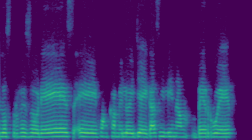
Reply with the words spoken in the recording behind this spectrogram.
los profesores eh, Juan Camilo Villegas y Lina Berruet,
